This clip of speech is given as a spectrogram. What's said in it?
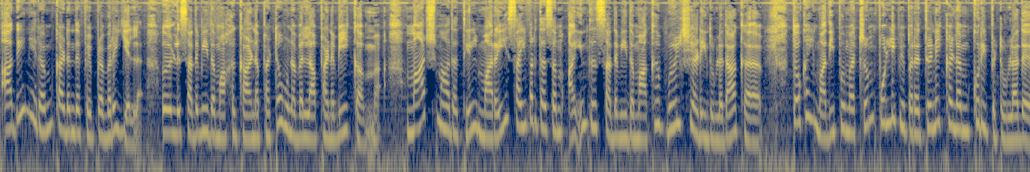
அதே நேரம் கடந்த பிப்ரவரியில் ஏழு சதவீதமாக காணப்பட்ட உணவல்லா பணவீக்கம் மார்ச் மாதத்தில் மறை சைபர் தசம் ஐந்து சதவீதமாக வீழ்ச்சியடைந்துள்ளதாக தொகை மதிப்பு மற்றும் புள்ளி விவர திணைக்களம் குறிப்பிட்டுள்ளது.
